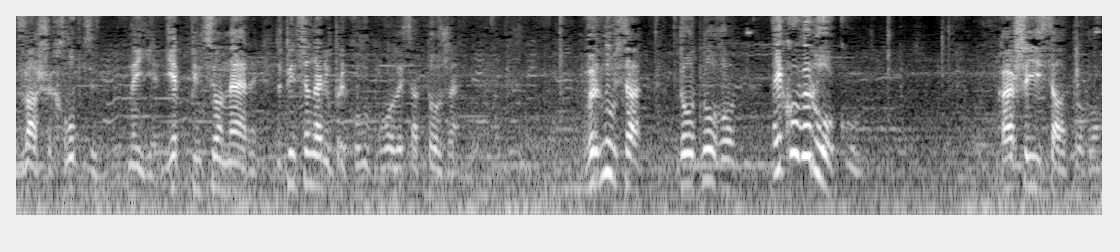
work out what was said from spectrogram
З наших хлопців не є. Є пенсіонери. До пенсіонерів приколупувалися теж. Вернувся до одного. А якого ви року? Каже 60-го.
